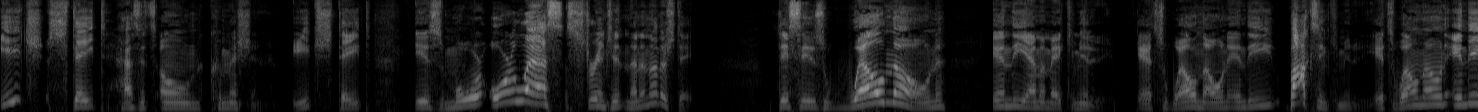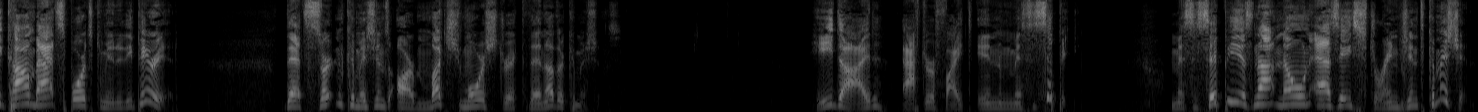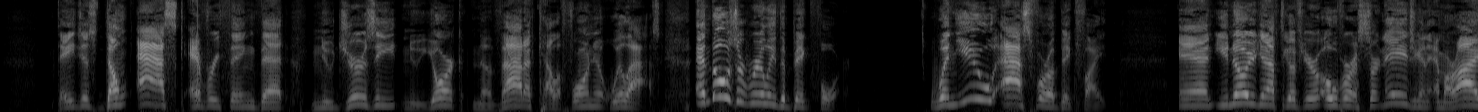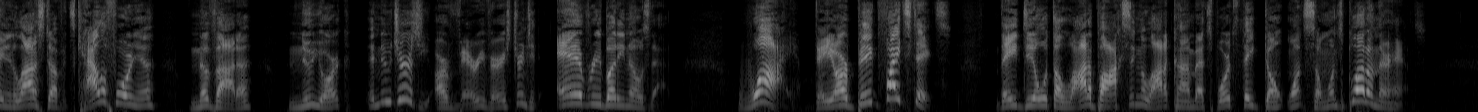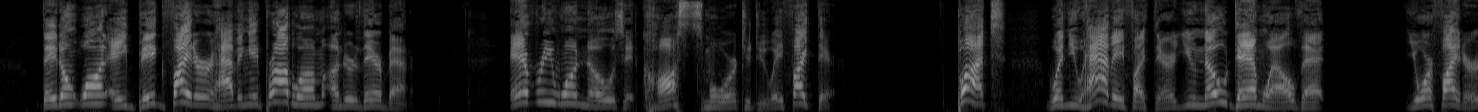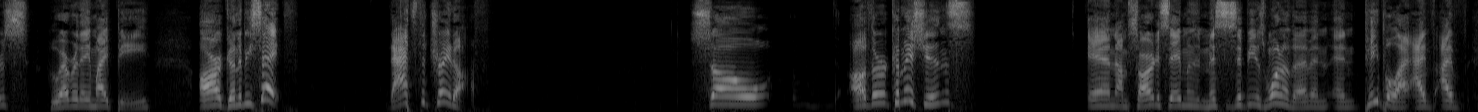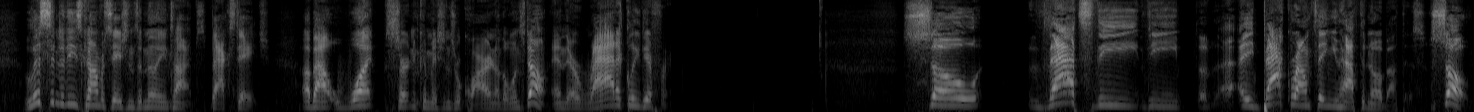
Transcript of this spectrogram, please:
Each state has its own commission. Each state is more or less stringent than another state. This is well known in the MMA community. It's well known in the boxing community. It's well known in the combat sports community, period. That certain commissions are much more strict than other commissions. He died after a fight in Mississippi. Mississippi is not known as a stringent commission. They just don't ask everything that New Jersey, New York, Nevada, California will ask. And those are really the big four. When you ask for a big fight, and you know you're going to have to go, if you're over a certain age, you're going to MRI and a lot of stuff, it's California, Nevada, New York, and New Jersey are very, very stringent. Everybody knows that. Why? They are big fight states. They deal with a lot of boxing, a lot of combat sports. They don't want someone's blood on their hands. They don't want a big fighter having a problem under their banner. Everyone knows it costs more to do a fight there. But when you have a fight there, you know damn well that your fighters, whoever they might be, are going to be safe. That's the trade off. So, other commissions, and I'm sorry to say Mississippi is one of them, and, and people, I, have I've listen to these conversations a million times backstage about what certain commissions require and other ones don't, and they're radically different. So that's the the a background thing you have to know about this. So,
